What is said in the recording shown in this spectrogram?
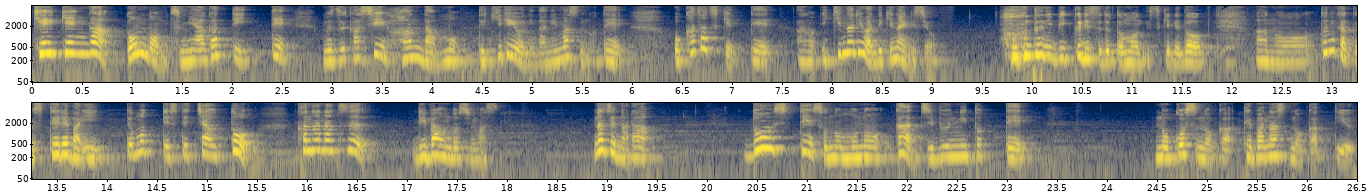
経験がどんどん積み上がっていって難しい判断もできるようになりますのでお片付けってあのいきなりはできないんですよ。本当にびっくりすると思うんですけれどあのとにかく捨てればいいって思って捨てちゃうと必ずリバウンドします。なぜならどうしてそのものが自分にとって残すのか手放すのかっていう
